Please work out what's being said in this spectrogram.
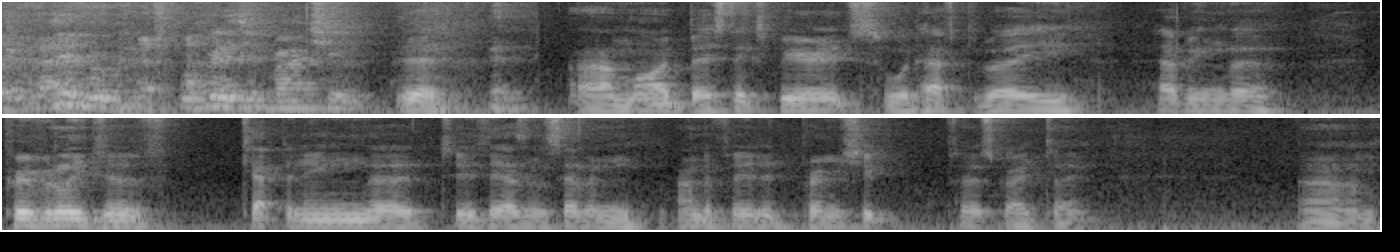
we'll finish mateship. Yeah. Uh, my best experience would have to be having the privilege of captaining the 2007 undefeated Premiership first grade team. Um,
